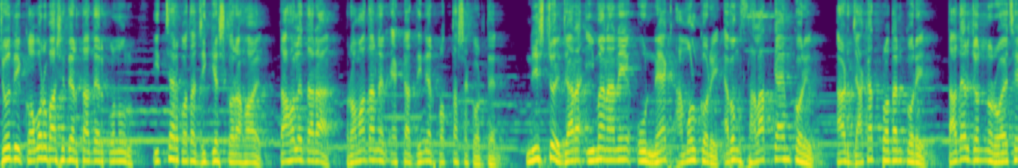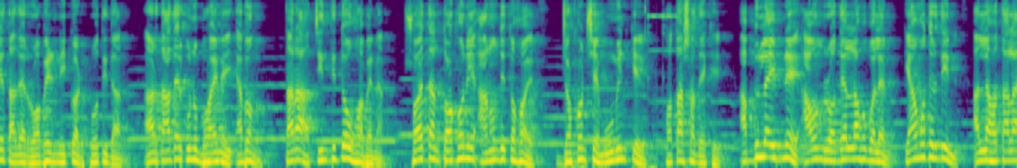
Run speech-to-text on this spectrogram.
যদি কবরবাসীদের তাদের কোনো ইচ্ছার কথা জিজ্ঞেস করা হয়, তাহলে তারা রমাদানের একটা দিনের প্রত্যাশা করতেন। নিশ্চয় যারা ইমান আনে ও ন্যাক আমল করে এবং সালাদ কায়েম করে আর জাকাত প্রদান করে, তাদের জন্য রয়েছে তাদের রবের নিকট প্রতিদান। আর তাদের কোনো ভয় নেই এবং তারা চিন্তিতও হবে না। শয়তান তখনই আনন্দিত হয় যখন সে মুমিনকে হতাশা দেখে। আবদুল্লাহ ইবনে আউন রদেল্লাহ বলেন, কেয়ামতের দিন আল্লাহ তালা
